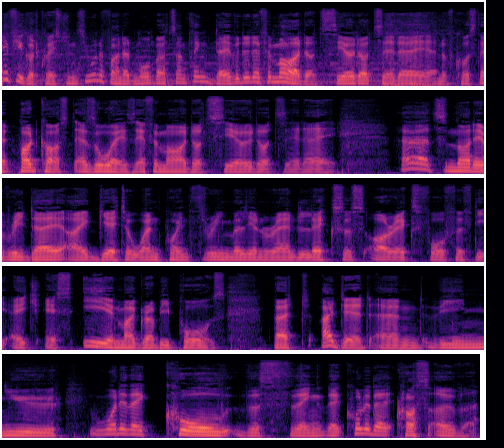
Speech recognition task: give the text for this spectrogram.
If you've got questions, you want to find out more about something, david at fmr.co.za, and of course that podcast, as always, fmr.co.za. Uh, it's not every day I get a 1.3 million rand Lexus RX 450 HSE in my grubby paws. But I did, and the new, what do they call this thing? They call it a crossover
